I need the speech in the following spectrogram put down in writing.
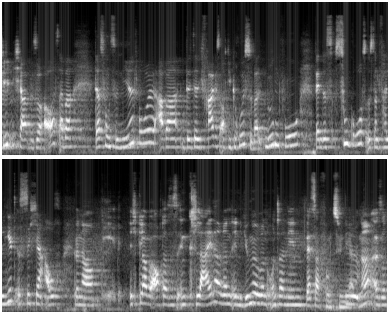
die mhm. ich habe, so aus. Aber das funktioniert wohl, aber die Frage ist auch die Größe, weil irgendwo, wenn das zu groß ist, dann verliert es sich ja auch. Genau. Ich glaube auch, dass es in kleineren, in jüngeren Unternehmen besser funktioniert. Ja. Ne? Also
